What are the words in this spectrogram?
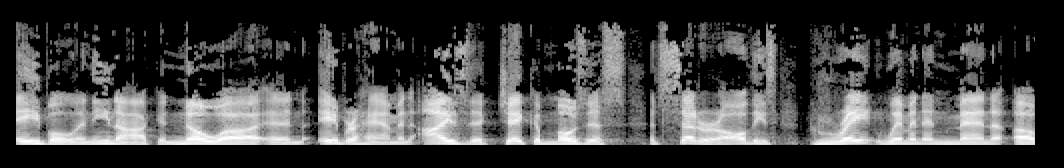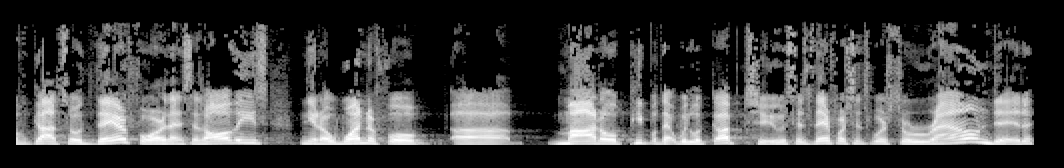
Abel and Enoch and Noah and Abraham and Isaac, Jacob, Moses, etc. All these great women and men of God. So therefore, then it says all these, you know, wonderful, uh, model people that we look up to. It says, therefore, since we're surrounded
